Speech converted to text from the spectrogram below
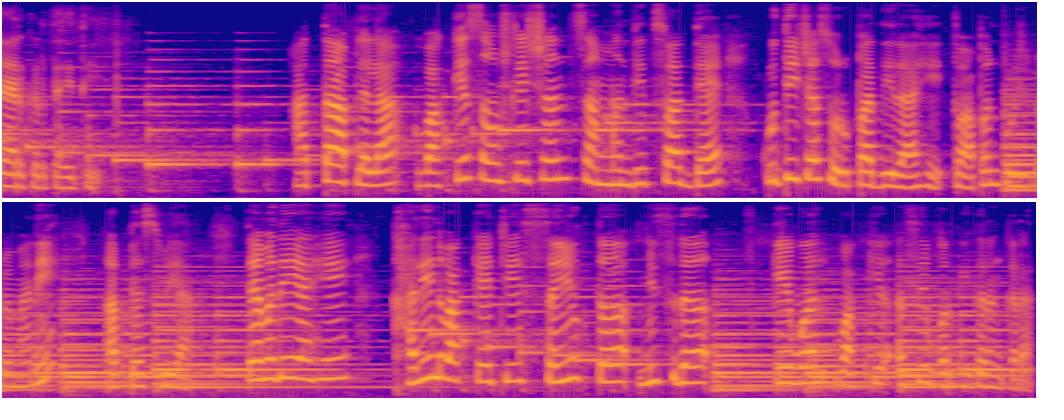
तयार करता येते. आता आपल्याला वाक्य संश्लेषण संबंधित स्वाध्याय कृतीच्या स्वरूपात दिला आहे. तो आपण पुढीलप्रमाणे अभ्यासूया त्यामध्ये आहे खालील वाक्याचे संयुक्त मिश्र केवळ वाक्य असे वर्गीकरण करा.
